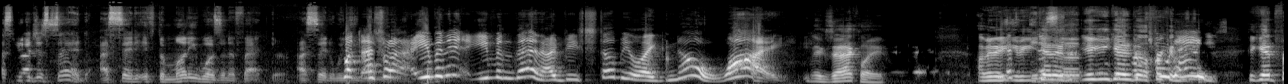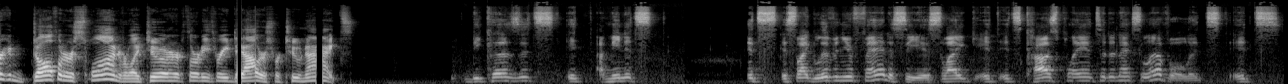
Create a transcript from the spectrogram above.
That's what I just said. I said if the money wasn't a factor, I said. We But that's do what even i- even then I'd be still be like, no, why? Exactly. I mean, you, you can get is, in, you can get into the freaking days. you get freaking dolphin or swan for like two hundred thirty three dollars for two nights. because it's it i mean it's it's it's like living your fantasy it's like it, it's cosplaying to the next level it's it's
